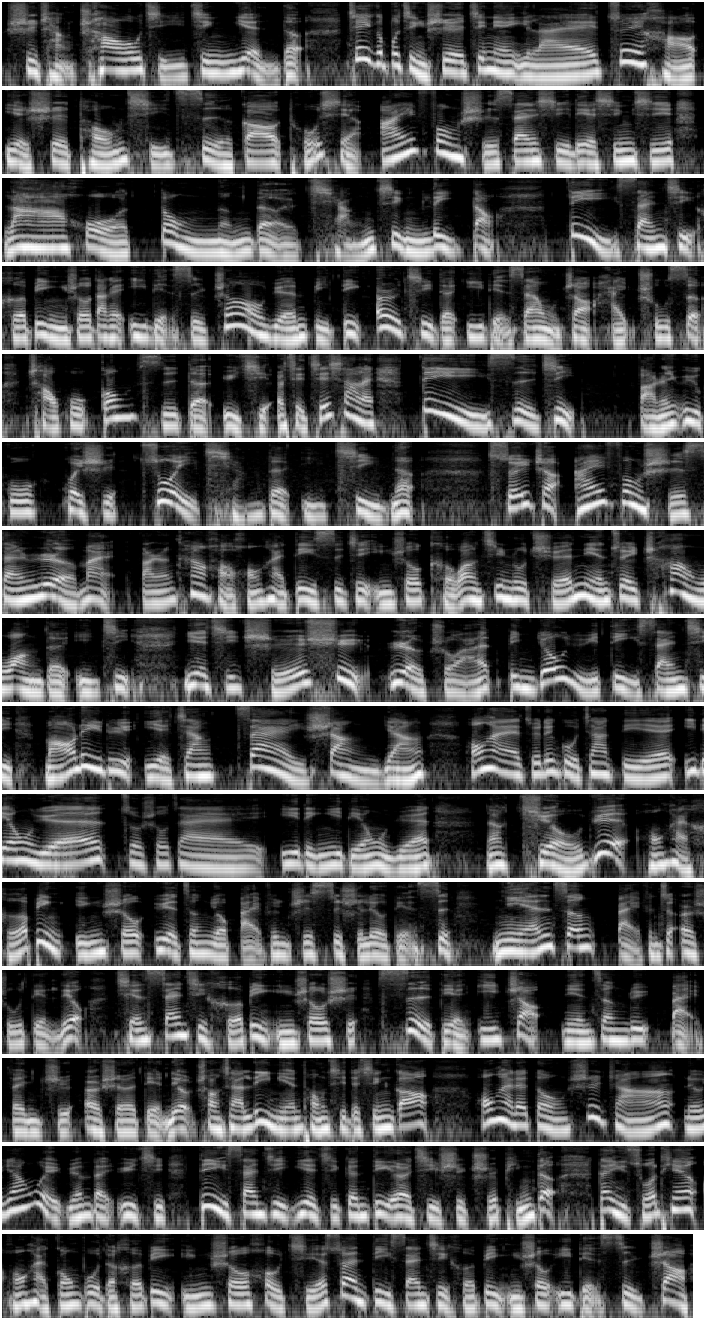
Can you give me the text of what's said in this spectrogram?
市场超级惊艳的，这个不仅是今年以来最好，也是同期次高，凸显 iPhone 十三系列新机拉货动能的强劲力道。第三季合并营收大概一点四兆元，比第二季的一点三五兆还出色，超乎公司的预期，而且接下来第四季。法人预估会是最强的一季呢。随着 iPhone 十三热卖，法人看好红海第四季营收，渴望进入全年最畅旺的一季，业绩持续热转，并优于第三季，毛利率也将再上扬。红海昨天股价跌一点五元，坐收在一零一点五元。那九月红海合并营收月增有百分之四十六点四，年增百分之二十五点六，前三季。合并营收是四点一兆，年增率百分之二十二点六，创下历年同期的新高。鸿海的董事长刘扬伟原本预期第三季业绩跟第二季是持平的，但与昨天鸿海公布的合并营收后结算，第三季合并营收一点四兆，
